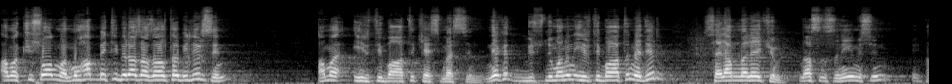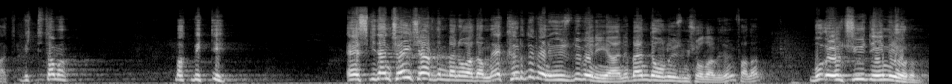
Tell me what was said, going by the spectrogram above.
Ama küs olma. Muhabbeti biraz azaltabilirsin. Ama irtibatı kesmezsin. Ne Müslümanın irtibatı nedir? Selamünaleyküm. Nasılsın? iyi misin? Hadi bitti tamam. Bak bitti. Eskiden çay içerdim ben o adamla. E kırdı beni, üzdü beni yani. Ben de onu üzmüş olabilirim falan. Bu ölçüyü demiyorum.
